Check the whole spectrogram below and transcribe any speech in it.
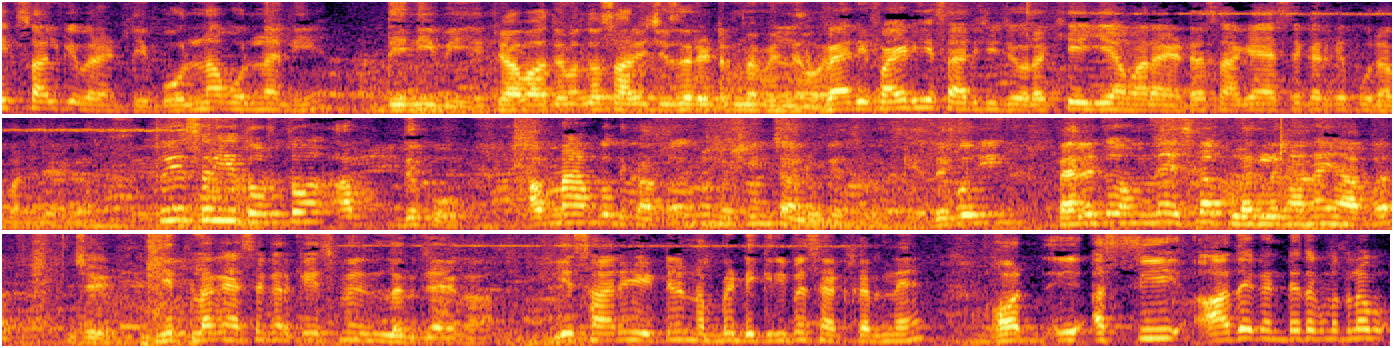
एक साल की वारंटी बोलना बोलना नहीं है देनी भी है। क्या बात है? मतलब सारी चीज़ें रिटर्न में मिलने वाली। वेरीफाइड ये सारी चीज़ें हो रखी है ये हमारा एड्रेस आ गया ऐसे करके पूरा बन जाएगा। तो ये सर ये दोस्तों अब देखो अब मैं आपको दिखाता हूँ इसमें मशीन चालू कैसे होती है। देखो जी पहले तो हमने इसका प्लग लगाना है यहाँ पर। जी। ये प्लग ऐसे करके इसमें लग जाएगा। ये सारे हीटर 90 डिग्री पे सेट करने हैं और ये 80 आधे घंटे तक मतलब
